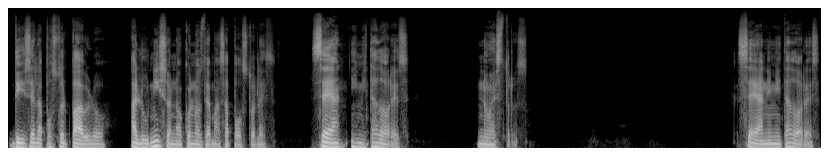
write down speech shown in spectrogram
Dice el apóstol Pablo al unísono con los demás apóstoles, sean imitadores nuestros. Sean imitadores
